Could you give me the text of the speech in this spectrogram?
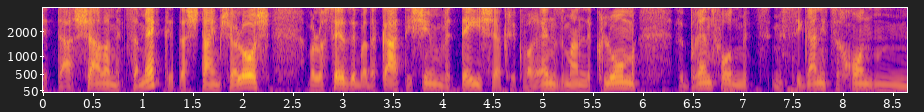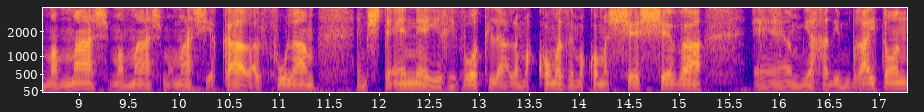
את השער המצמק, את ה-2-3, אבל עושה את זה בדקה ה-99, כשכבר אין זמן לכלום, וברנטפורד משיגה ניצחון ממש ממש ממש יקר על פולאם. הם שתיהן יריבות למקום הזה, מקום ה-6-7. אמ, יחד עם ברייטון,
